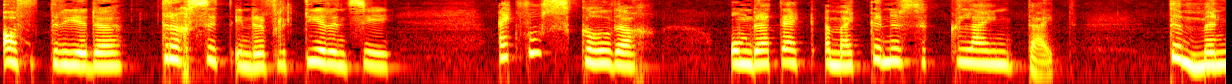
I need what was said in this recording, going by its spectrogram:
aftrede terugsit en reflekteer en sê ek voel skuldig omdat ek in my kinders se klein tyd te min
